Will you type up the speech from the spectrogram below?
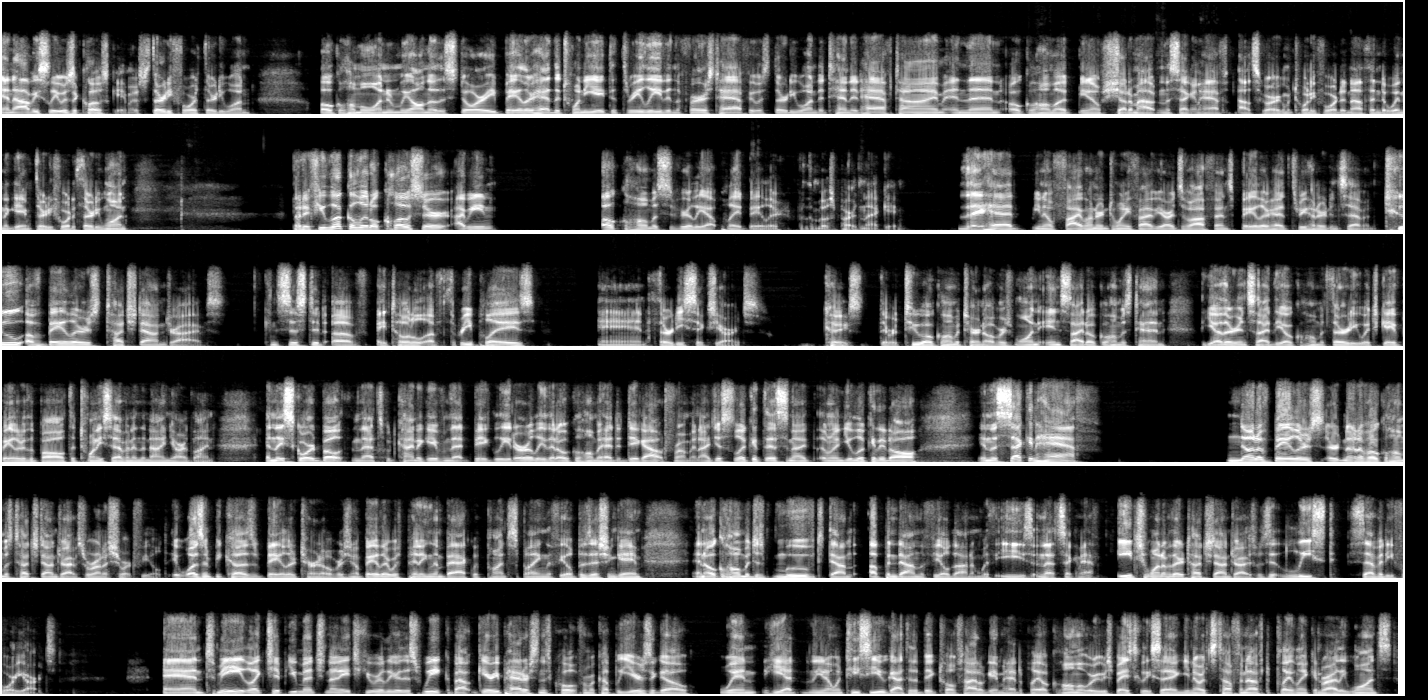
And obviously, it was a close game. It was 34 31. Oklahoma won, and we all know the story. Baylor had the 28 to 3 lead in the first half. It was 31 to 10 at halftime, and then Oklahoma, you know, shut them out in the second half, outscoring them 24 to nothing to win the game 34 to 31. But if you look a little closer, I mean, Oklahoma severely outplayed Baylor for the most part in that game. They had, you know, 525 yards of offense. Baylor had 307. Two of Baylor's touchdown drives consisted of a total of three plays and 36 yards. Because there were two Oklahoma turnovers, one inside Oklahoma's 10, the other inside the Oklahoma 30, which gave Baylor the ball at the 27 and the nine yard line. And they scored both. And that's what kind of gave them that big lead early that Oklahoma had to dig out from. And I just look at this, and I when you look at it all in the second half, none of Baylor's or none of Oklahoma's touchdown drives were on a short field. It wasn't because of Baylor turnovers. You know, Baylor was pinning them back with punts, playing the field position game, and Oklahoma just moved down up and down the field on them with ease in that second half. Each one of their touchdown drives was at least 74 yards. And to me, like Chip, you mentioned on HQ earlier this week about Gary Patterson's quote from a couple years ago when he had, you know, when TCU got to the Big 12 title game and had to play Oklahoma, where he was basically saying, you know, it's tough enough to play Lincoln Riley once.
